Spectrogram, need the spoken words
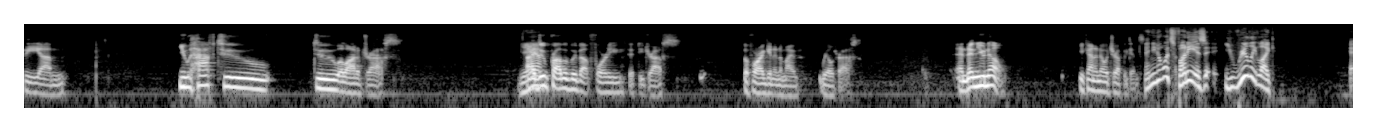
the um, you have to do a lot of drafts. Yeah. I do probably about 40, 50 drafts before I get into my real drafts, and then you know, you kind of know what you're up against. And you know what's funny is you really like eh,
